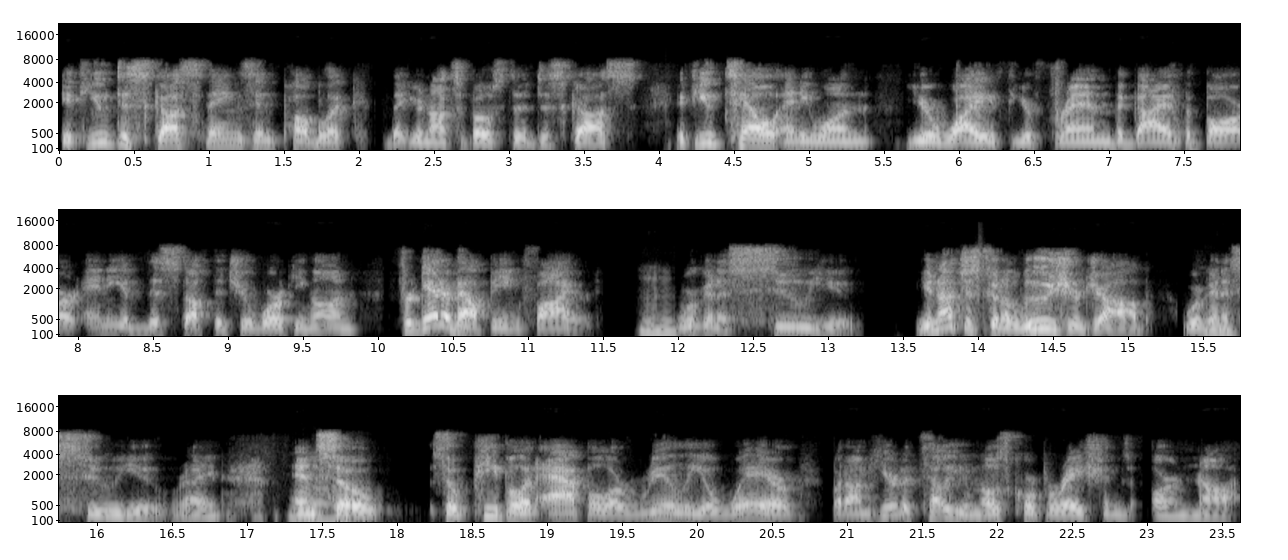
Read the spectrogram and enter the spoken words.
if you discuss things in public that you're not supposed to discuss, if you tell anyone, your wife, your friend, the guy at the bar, any of this stuff that you're working on, forget about being fired. Mm-hmm. We're going to sue you. You're not just going to lose your job, we're going to mm-hmm. sue you, right? And so so people at Apple are really aware, but I'm here to tell you most corporations are not.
